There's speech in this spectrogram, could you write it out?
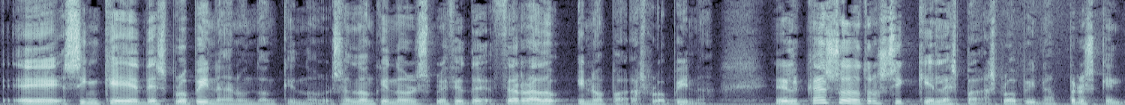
eh, sin que des propina en un Dunkin' Donuts. El Dunkin' Donuts es precio cerrado y no pagas propina. En el caso de otros sí que les pagas propina, pero es que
